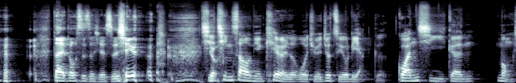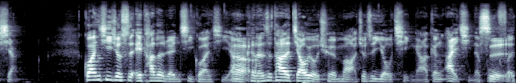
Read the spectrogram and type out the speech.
大家都是这些事情。其实青少年 care 的，我觉得就只有两个：关系跟。梦想关系就是诶，他的人际关系啊，可能是他的交友圈嘛，就是友情啊跟爱情的部分。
